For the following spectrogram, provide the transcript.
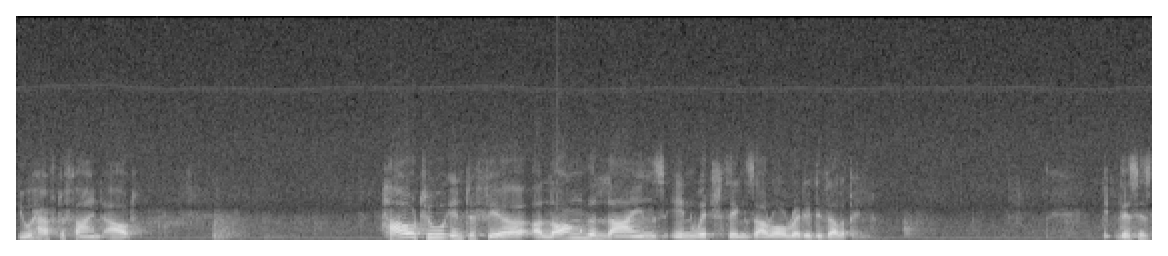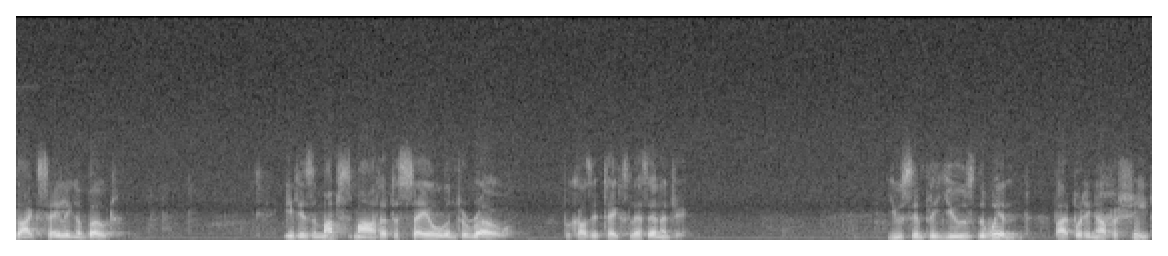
you have to find out how to interfere along the lines in which things are already developing. This is like sailing a boat. It is much smarter to sail than to row because it takes less energy. You simply use the wind by putting up a sheet.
